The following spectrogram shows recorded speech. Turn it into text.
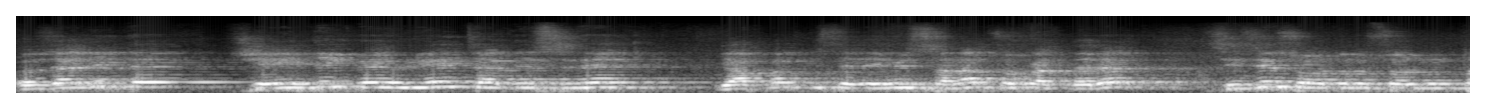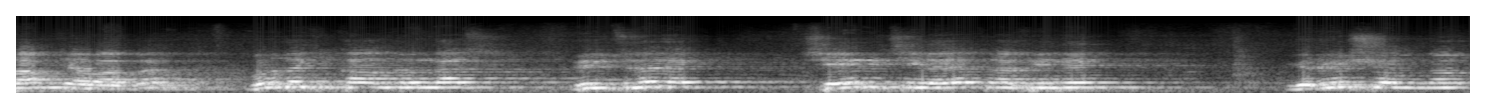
Özellikle Şehitlik ve Hürriyet Caddesi'ne yapmak istediğimiz sanat sokakları sizin sorduğunuz sorunun tam cevabı. Buradaki kaldırımlar büyütülerek şehir içi yaya trafiğini, yürüyüş yolunu,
